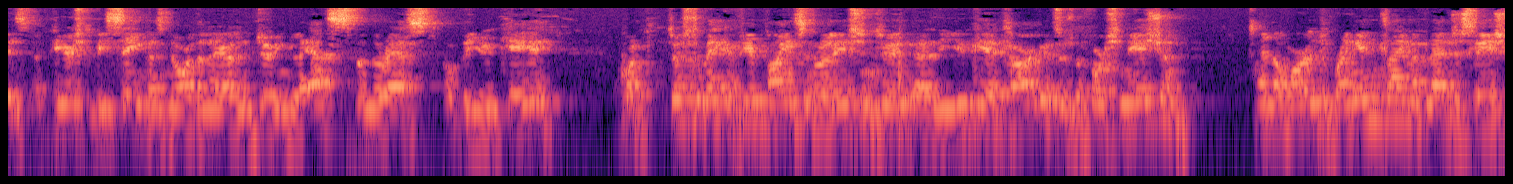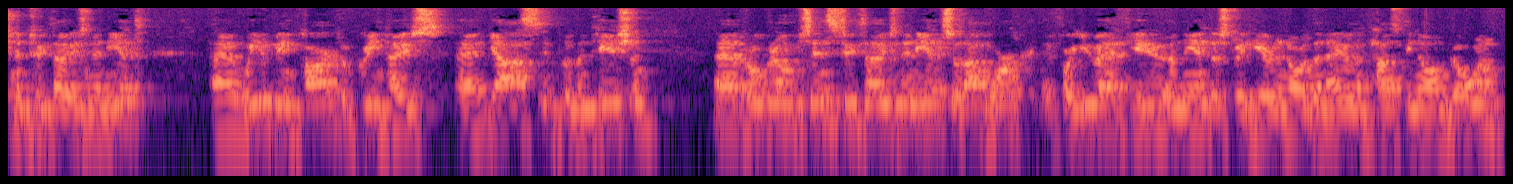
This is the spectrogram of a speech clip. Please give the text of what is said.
is, appears to be seen as Northern Ireland doing less than the rest of the UK. But just to make a few points in relation to uh, the UK targets, as the first nation in the world to bring in climate legislation in 2008. Uh, we have been part of greenhouse uh, gas implementation uh, programme since 2008, so that work for UFU and the industry here in Northern Ireland has been ongoing.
